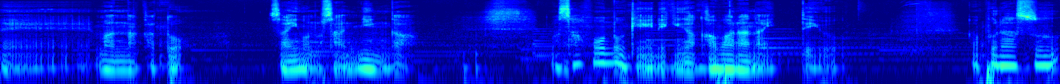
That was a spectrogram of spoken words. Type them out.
えー、真ん中と最後の3人が、まあ、さほど芸歴が変わらないっていう、プラス、ほ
